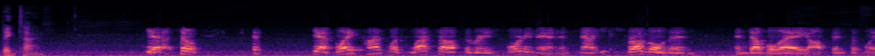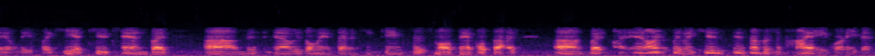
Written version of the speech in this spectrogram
big time. Yeah, so yeah, Blake Hunt was left off the Rays 40 man, and now he struggled in in Double A offensively at least. Like he had 210, but um, you know it was only in 17 games, so a small sample size. Uh, but and honestly, like his his numbers in high A weren't even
